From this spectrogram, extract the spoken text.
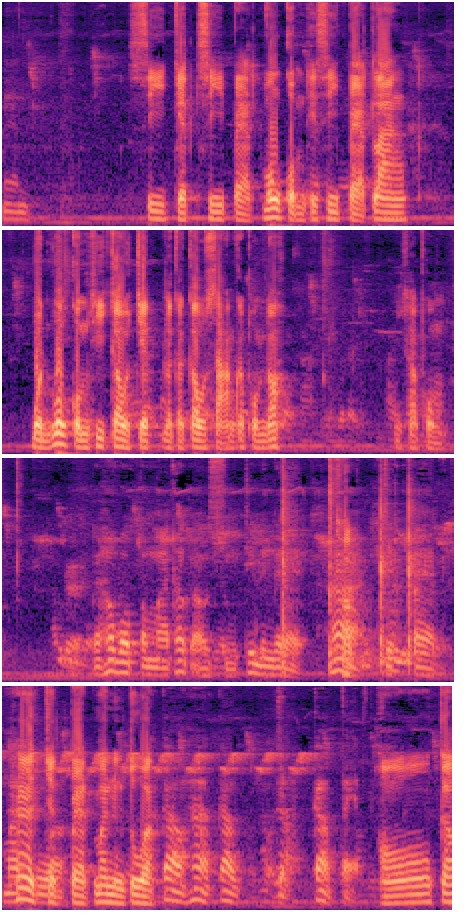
แม่นสี่เจ็ดสี่แปดวงกลมที่สี่แปดล่าง บนวงกลมที่เก้าเจ็ดแล้วก็เก้าสามครับผมเนาะนี่ครับผม แต่เขาบอกประมาทเท่ากับเอาสูตรที่หนึ่งก็ได้ห้าครับ เจ็ดแปดมาห้าตัวเจ็ดแปดมาหนึ่งตัว เก้าห้าเก้าเจ็ดเก้าแปดอ๋อเก้า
